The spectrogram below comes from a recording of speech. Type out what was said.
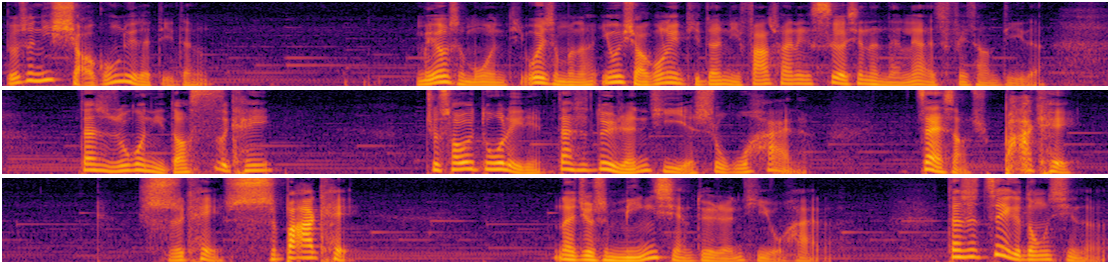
比如说你小功率的底灯，没有什么问题。为什么呢？因为小功率底灯你发出来那个射线的能量也是非常低的。但是如果你到四 K，就稍微多了一点，但是对人体也是无害的。再上去八 K。十 K、十八 K，那就是明显对人体有害了。但是这个东西呢，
